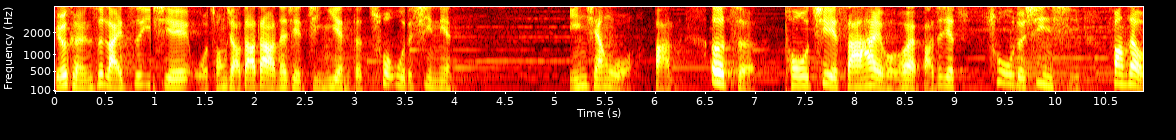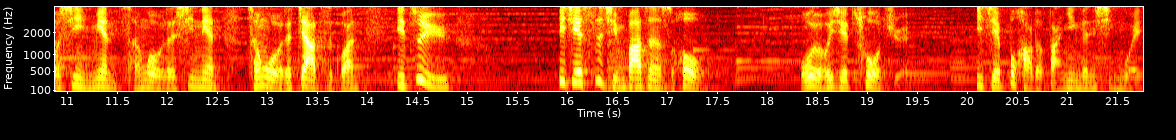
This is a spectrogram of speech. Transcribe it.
有可能是来自一些我从小到大那些经验的错误的信念，影响我把二者。偷窃、杀害、毁坏，把这些错误的信息放在我心里面，成为我的信念，成为我的价值观，以至于一些事情发生的时候，我有一些错觉，一些不好的反应跟行为，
